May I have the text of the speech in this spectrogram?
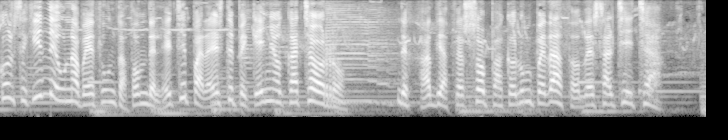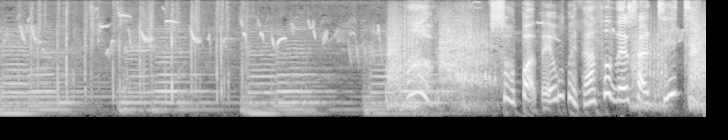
Conseguid de una vez un tazón de leche para este pequeño cachorro. Dejad de hacer sopa con un pedazo de salchicha. ¡Oh! ¡Sopa de un pedazo de salchicha!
